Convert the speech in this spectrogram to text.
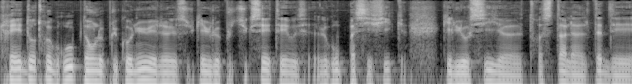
créé d'autres groupes, dont le plus connu et le, celui qui a eu le plus de succès était le groupe Pacifique, qui lui aussi euh, trusta la tête des,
